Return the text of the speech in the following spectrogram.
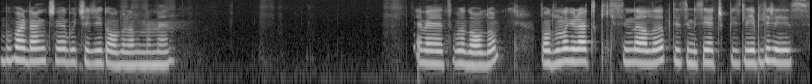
Bu bardağın içine bu içeceği dolduralım hemen. Evet bu da doldu. Dolduğuna göre artık ikisini de alıp dizimizi açıp izleyebiliriz.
